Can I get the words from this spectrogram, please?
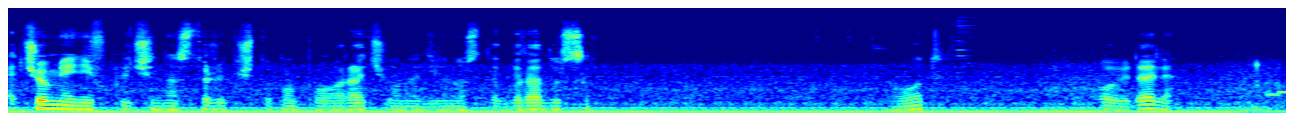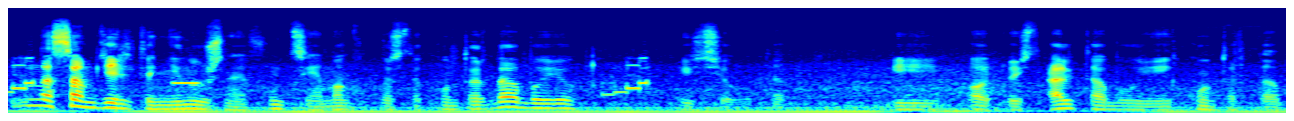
А что у меня не включены настройки, чтобы он поворачивал на 90 градусов? Вот. О, видали? На самом деле это ненужная функция. Я могу просто Ctrl-W и все вот так. И, о, то есть Alt-W и Ctrl-W.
